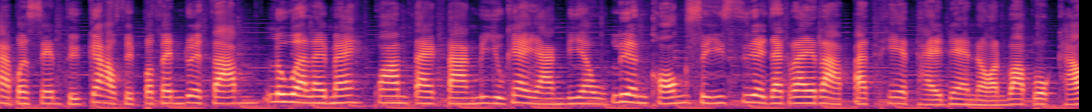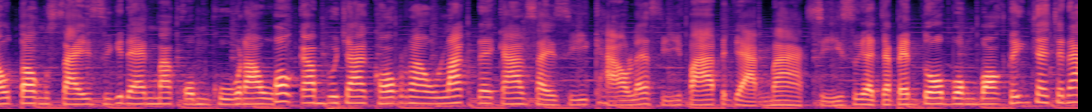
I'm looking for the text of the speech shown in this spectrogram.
75%ถึง 90%ด้วยซ้ำรู้อะไรไหมความแตกต่างมีอยู่แค่อย่างเดียว เรื่องของสีเสื้อยางไรล่ะประเทศไทยแน่นอนว่าพวกเขาต้องใส่สีแดงมาข่มขู่เราเพราะกัมพูชาของเรารักในการใส่สีขาวและสีฟ้าเป็นอย่างมากสีเสื้อจะเป็นตัวบ่งบอกถึงชัยชนะ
